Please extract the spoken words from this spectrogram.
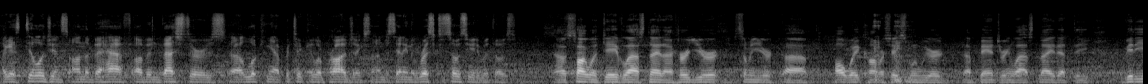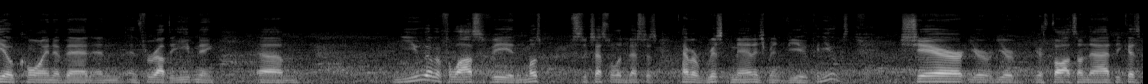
I guess, diligence on the behalf of investors uh, looking at particular projects and understanding the risks associated with those. I was talking with Dave last night, I heard your, some of your uh, hallway conversation when we were uh, bantering last night at the Video Coin event and, and throughout the evening. Um, you have a philosophy, and most successful investors have a risk management view. Can you share your, your, your thoughts on that? Because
